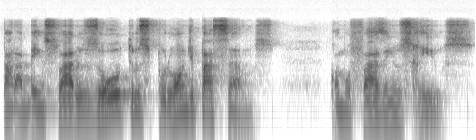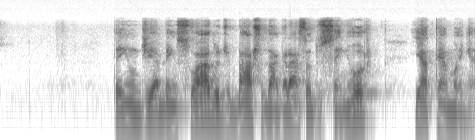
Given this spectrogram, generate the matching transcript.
para abençoar os outros por onde passamos, como fazem os rios. Tenha um dia abençoado debaixo da graça do Senhor e até amanhã.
